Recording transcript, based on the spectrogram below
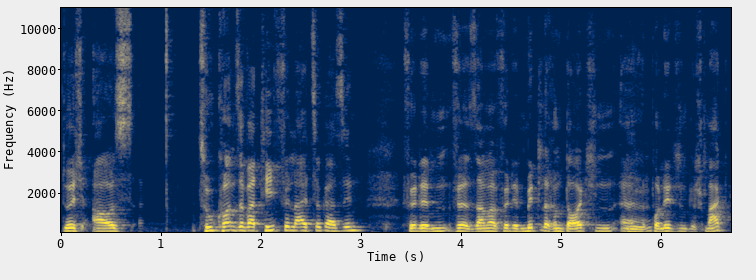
durchaus zu konservativ vielleicht sogar sind für den, für, sagen wir, für den mittleren deutschen äh, mhm. politischen Geschmack,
